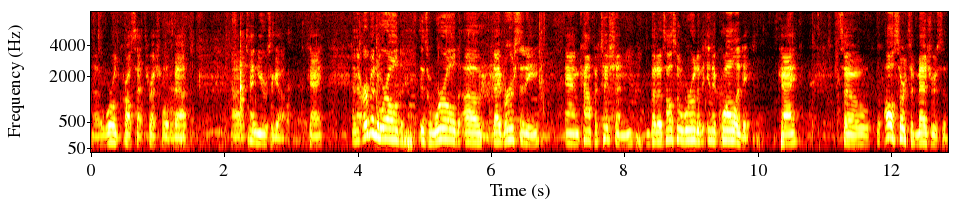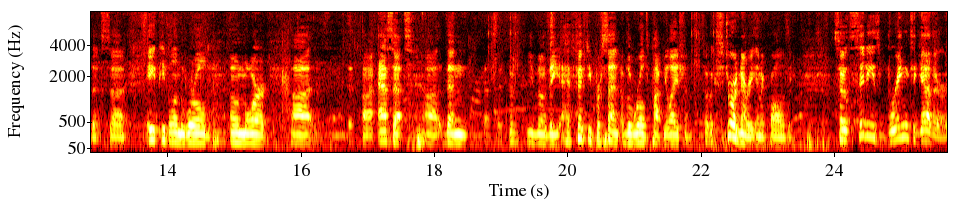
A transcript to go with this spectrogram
The world crossed that threshold about uh, 10 years ago, okay? And the urban world is a world of diversity and competition, but it's also a world of inequality, okay? So, all sorts of measures of this. Uh, eight people in the world own more uh, uh, assets uh, than you know, they have 50% of the world's population. So extraordinary inequality. So cities bring together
